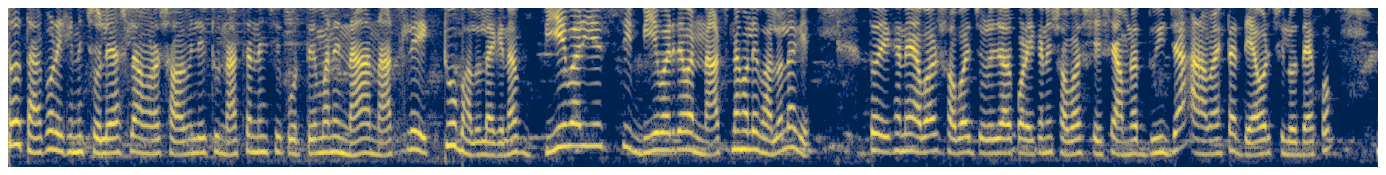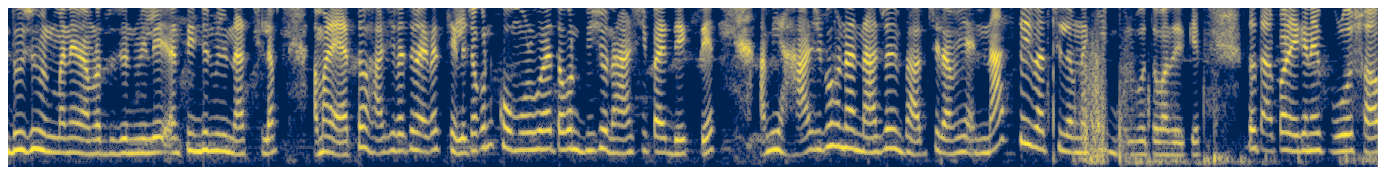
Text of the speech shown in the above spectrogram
তো তারপর এখানে চলে আসলাম আমরা সবাই মিলে একটু নাচানাচি করতে। মানে না, নাচলে একটুও ভালো লাগে না। বিয়ে বাড়ি এসেছি, বিয়ে বাড়িতে আবার নাচ না হলে ভালো লাগে। তো এখানে আবার সবাই চলে যাওয়ার পর এখানে সবার শেষে আমরা দুই যা আর আমার একটা দেওয়ার ছিল, দেখো। দুজন মানে আমরা দুজন মিলে তিনজন মিলে নাচছিলাম। আমার এত হাসি পাচ্ছে একটা ছেলে যখন কোমর ঘোরায় তখন ভীষণ হাসি পায় দেখতে। আমি হাসবো না, নাচবো, আমি ভাবছিলাম, আমি নাচতেই পারছিলাম না, কি বলব তোমাদেরকে? তো তারপর এখানে পুরো সব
